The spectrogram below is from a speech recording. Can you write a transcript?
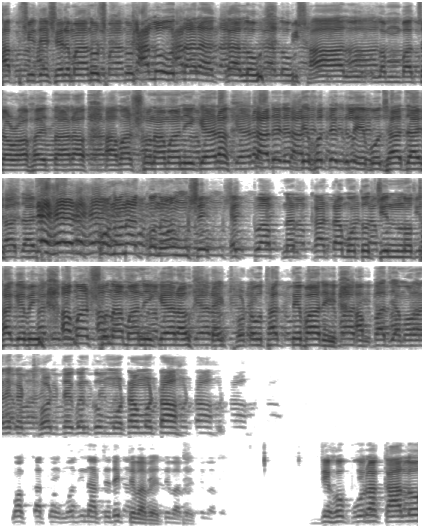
হাফসি দেশের মানুষ, কালো তারা কালো, বিশাল লম্বা চড়া হয় তারা। আমার সোনা মানিকেরা তাদের দেহ দেখলে বোঝা যায়, দেহের কোন না কোন অংশে একটু আপনার কাটা মতো চিহ্ন থাকবে। আমার সোনা মানিকেরা তাই ঠোঁটও থাকতে পারে। আব্বা যেমন অনেকে ঠোঁট দেখবেন খুব মোটা মোটা। মক্কাতে, মদিনাতে দেখতে পাবে দেহ পুরা কালো।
